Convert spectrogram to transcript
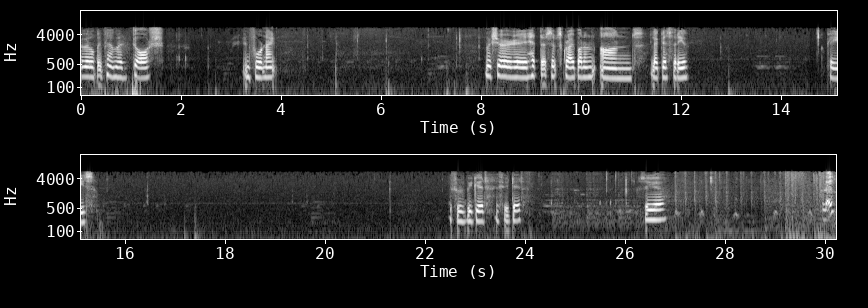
will be playing with Josh in Fortnite. Make sure to hit the subscribe button and like this video. Please. It would be good if you did. So yeah. Hello?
